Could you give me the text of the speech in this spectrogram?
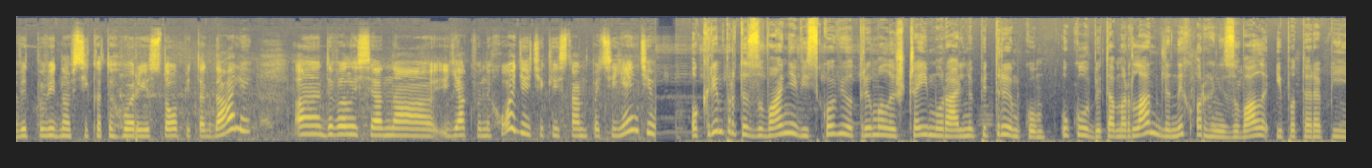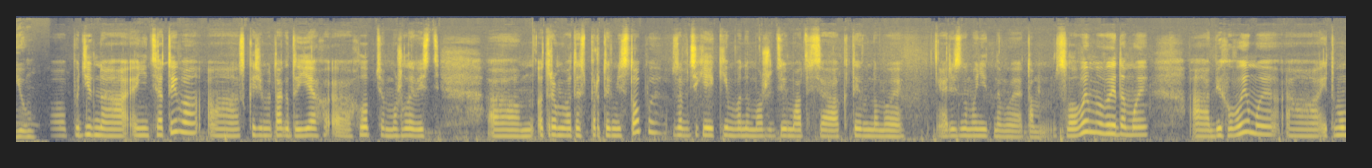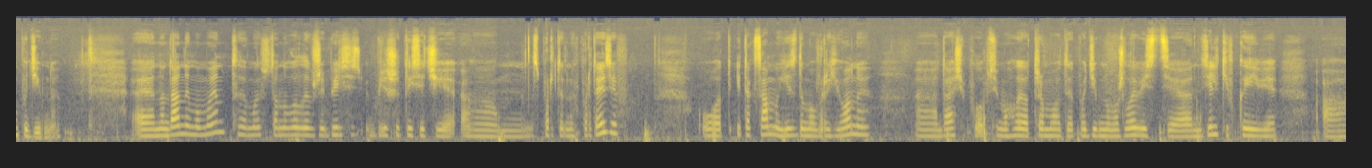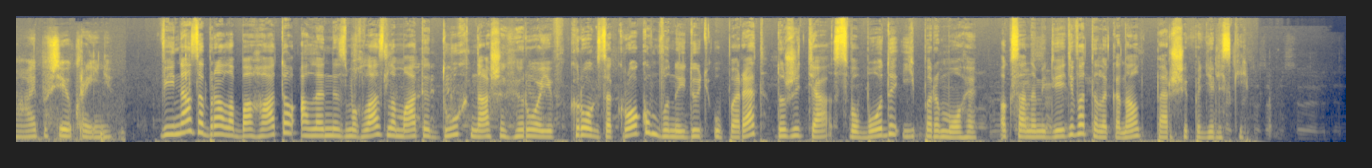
відповідно всі категорії стоп і так далі. Дивилися на як вони ходять, який стан пацієнтів. Окрім протезування, військові отримали ще й моральну підтримку. У клубі Тамерлан для них організували іпотерапію. Подібна ініціатива, скажімо так, дає е, хлопцям можливість е, отримувати спортивні стопи, завдяки яким вони можуть займатися активними е, різноманітними там силовими видами, біговими і тому подібне. Е, На даний момент ми встановили вже більше, тисячі е, спортивних протезів. От, і так само їздимо в регіони, е, да, щоб хлопці могли отримувати подібну можливість е, не тільки в Києві, а й по всій Україні. Війна забрала багато, але не змогла зламати дух наших героїв. Крок за кроком вони йдуть уперед до життя, свободи і перемоги. Оксана Медведєва, телеканал Перший Подільський.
